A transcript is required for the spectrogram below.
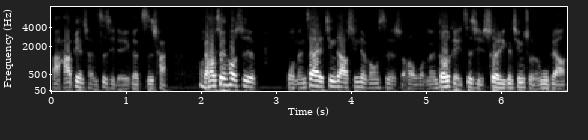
把它变成自己的一个资产。然后最后是我们在进到新的公司的时候，我们都给自己设一个清楚的目标，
